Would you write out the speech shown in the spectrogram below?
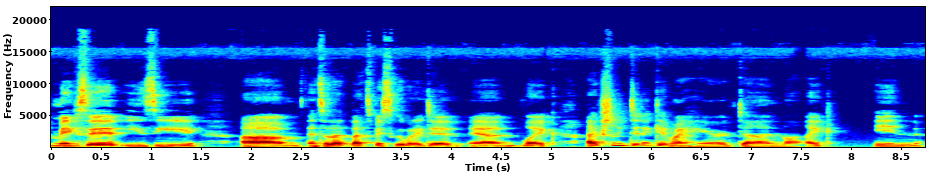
makes it easy. Um, and so that that's basically what I did. And like, I actually didn't get my hair done like in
